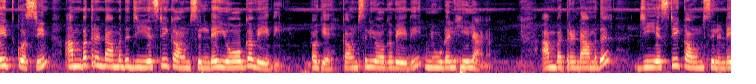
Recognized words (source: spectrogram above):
എയ്ത്ത് ക്വസ്റ്റ്യൻ അമ്പത്തിരണ്ടാമത് ജി എസ് ടി കൗൺസിലിന്റെ യോഗവേദി. ഓക്കെ കൗൺസിൽ യോഗവേദി ന്യൂഡൽഹിയിലാണ് അമ്പത്തിരണ്ടാമത് ജി എസ് ടി കൗൺസിലിന്റെ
